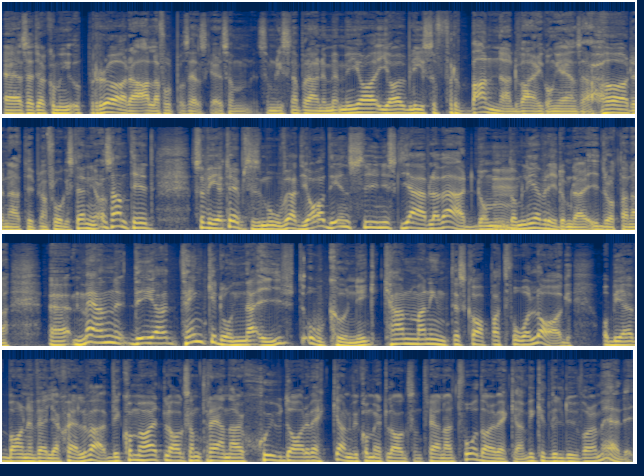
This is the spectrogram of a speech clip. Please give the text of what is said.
Eh, så att jag kommer ju uppröra alla fotbollsälskare som, som lyssnar på det här nu. Men, men jag, jag blir så förbannad varje gång jag ens hör den här typen av frågeställningar. Och samtidigt så vet jag precis som Ove att ja, det är en cynisk jävla värld de, de lever i, de där idrottarna. Eh, men det jag tänker då naivt, okunnig, kan man inte skapa två två lag och be barnen välja själva. Vi kommer ha ett lag som tränar sju dagar i veckan. Vi kommer ha ett lag som tränar två dagar i veckan. Vilket vill du vara med i?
